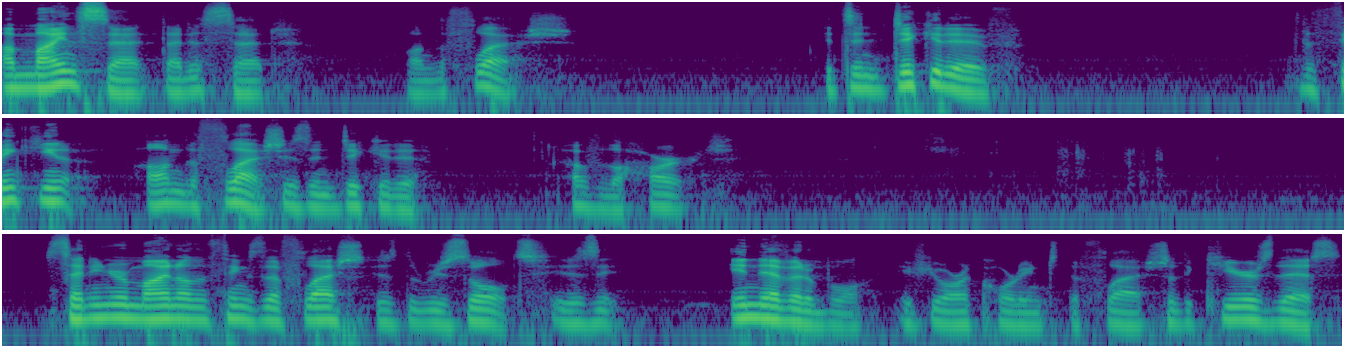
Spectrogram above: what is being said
a mindset that is set on the flesh. It's indicative. The thinking on the flesh is indicative of the heart. Setting your mind on the things of the flesh is the result. It is inevitable if you are according to the flesh. So the key is this.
